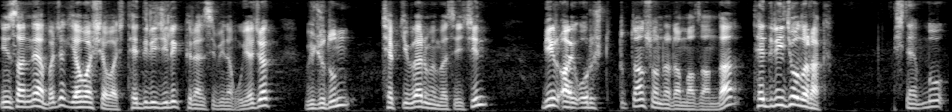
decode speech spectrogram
insan ne yapacak? Yavaş yavaş tedricilik prensibine uyacak. Vücudun tepki vermemesi için bir ay oruç tuttuktan sonra Ramazan'da tedrici olarak işte bu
